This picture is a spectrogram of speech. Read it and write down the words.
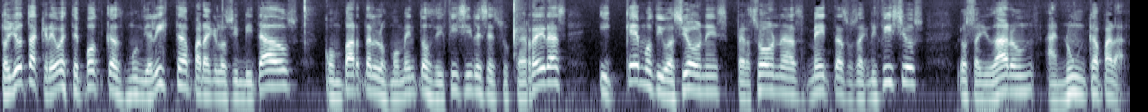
Toyota creó este podcast mundialista para que los invitados compartan los momentos difíciles en sus carreras y qué motivaciones, personas, metas o sacrificios los ayudaron a nunca parar.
